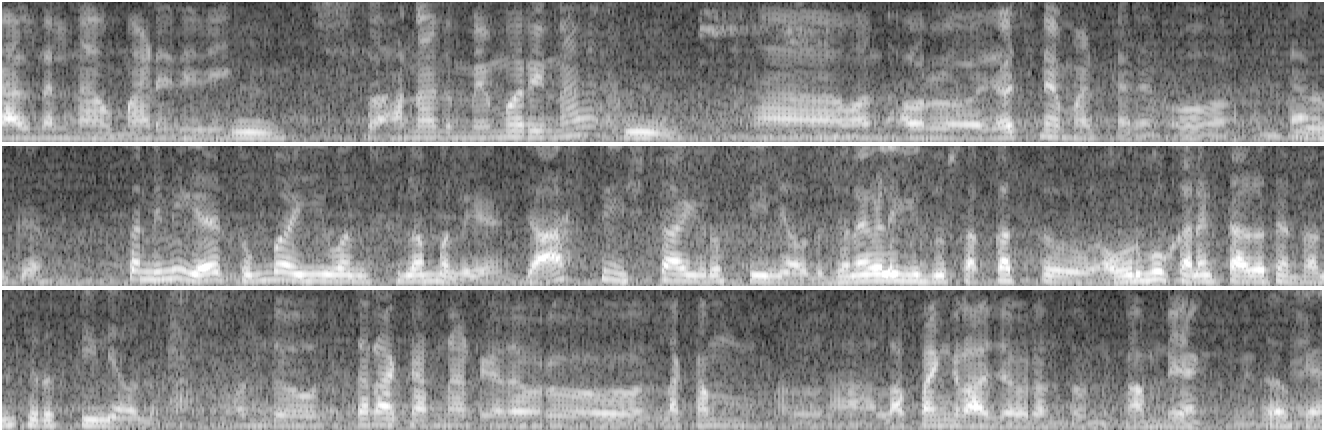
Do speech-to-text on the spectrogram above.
ಕಾಲದಲ್ಲಿ ನಾವು ಮಾಡಿದೀವಿ ಸೊ ಅನ್ನೋದು ಮೆಮೊರಿನ ಒಂದು ಅವರು ಯೋಚನೆ ಮಾಡ್ತಾರೆ ಓ ಅಂತ. ಓಕೆ. ಸರ್ ನಿಮಗೆ ತುಂಬ ಈ ಒಂದು ಫಿಲಮಲ್ಲಿ ಜಾಸ್ತಿ ಇಷ್ಟ ಆಗಿರೋ ಸೀನ್ ಯಾವುದು? ಜನಗಳಿಗೆ ಇದು ಸಖತ್ತು ಅವ್ರಿಗೂ ಕನೆಕ್ಟ್ ಆಗುತ್ತೆ ಅಂತ ಅನಿಸಿರೋ ಸೀನ್ ಯಾವುದು? ಒಂದು ಉತ್ತರ ಕರ್ನಾಟಕದವರು ಲಕಂ ಲಪಂಗ್ ರಾಜ್ ಅವರಂತ ಒಂದು ಕಾಮಿಡಿ ಆಕ್ಟರ್ ಓಕೆ.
